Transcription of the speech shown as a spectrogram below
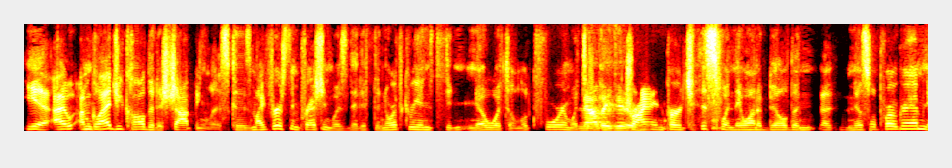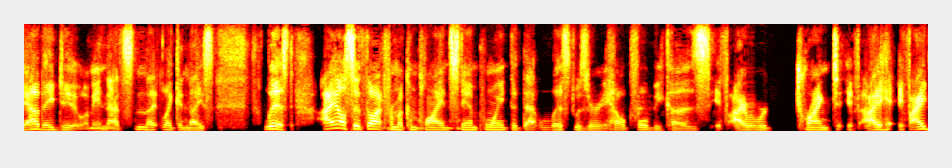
Yeah, I, am glad you called it a shopping list because my first impression was that if the North Koreans didn't know what to look for and what now to try and purchase when they want to build a, a, missile program, now they do. I mean, that's like a nice list. I also thought from a compliance standpoint that that list was very helpful because if I were trying to, if I if I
